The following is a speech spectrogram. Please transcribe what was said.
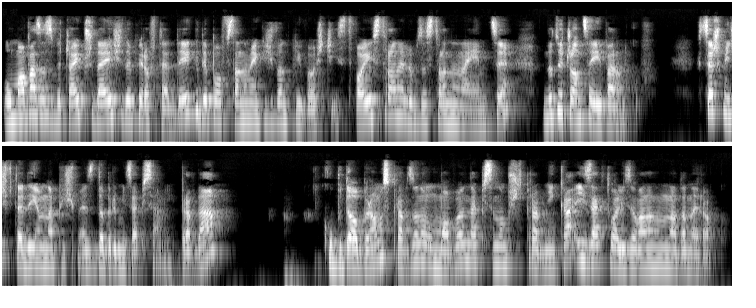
Umowa zazwyczaj przydaje się dopiero wtedy, gdy powstaną jakieś wątpliwości z Twojej strony lub ze strony najemcy dotyczące jej warunków. Chcesz mieć wtedy ją na piśmie z dobrymi zapisami, prawda? Kup dobrą, sprawdzoną umowę napisaną przez prawnika i zaktualizowaną na dany rok.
